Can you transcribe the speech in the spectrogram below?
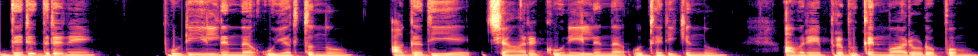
ദരിദ്രനെ പൊടിയിൽ നിന്ന് ഉയർത്തുന്നു. അഗതിയെ ചാരക്കൂനിയിൽ നിന്ന് ഉദ്ധരിക്കുന്നു. അവരെ പ്രഭുക്കന്മാരോടൊപ്പം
